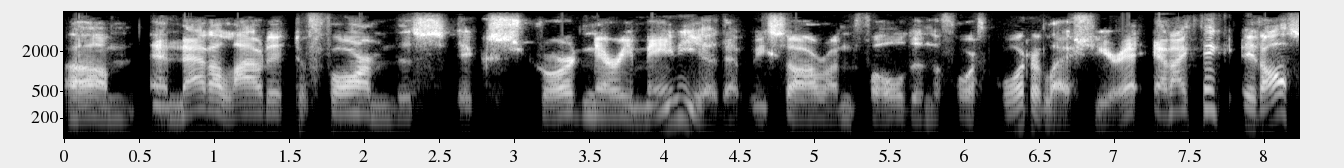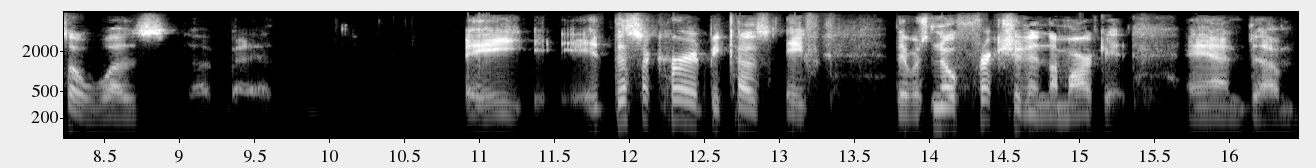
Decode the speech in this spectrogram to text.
Um, and that allowed it to form this extraordinary mania that we saw unfold in the fourth quarter last year. And I think it also was uh, a, it, this occurred because a, there was no friction in the market. And um,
